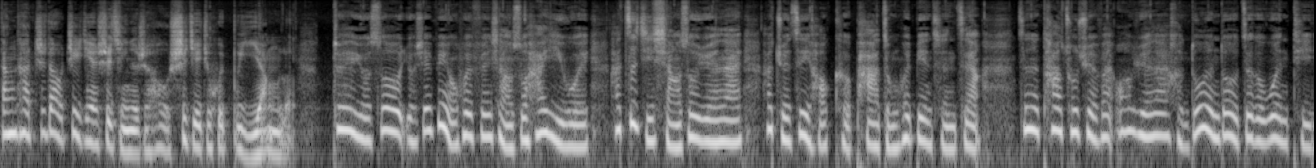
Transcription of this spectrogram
当他知道这件事情的时候，世界就会不一样了。对，有时候有些病友会分享说，他以为他自己享受，原来他觉得自己好可怕，怎么会变成这样？真的踏出去发现，哦，原来很多人都有这个问题。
